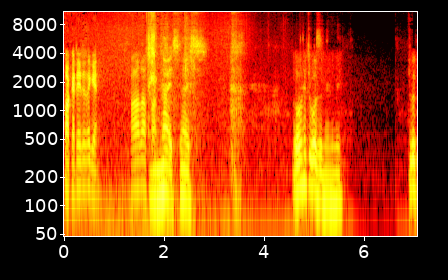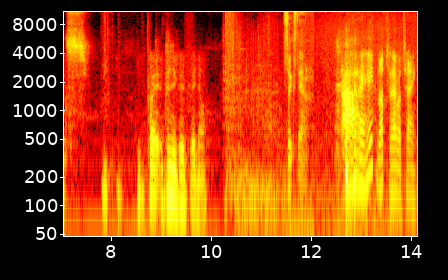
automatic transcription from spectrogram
Fuck! I did it again. Motherfucker. Nice, nice. Well, it was an enemy. Looks pre- pretty good right now. Six down. ah, I hate not to have a tank.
